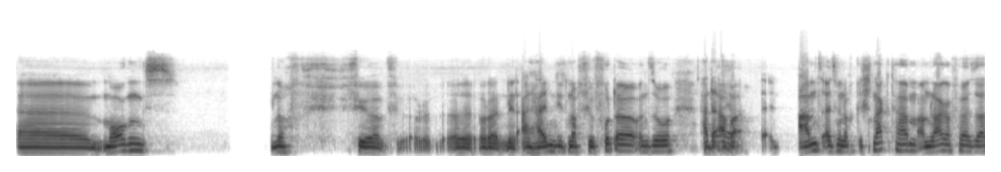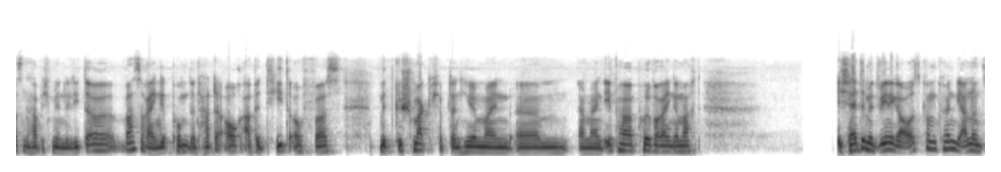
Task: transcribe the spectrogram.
äh, morgens noch für, für, äh, oder einen halben Liter noch für Futter und so. Hatte ja, aber. Äh, abends, als wir noch geschnackt haben, am Lagerfeuer saßen, habe ich mir eine Liter Wasser reingepumpt und hatte auch Appetit auf was mit Geschmack. Ich habe dann hier mein, ähm, mein EPA-Pulver reingemacht ich hätte mit weniger auskommen können, die anderen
